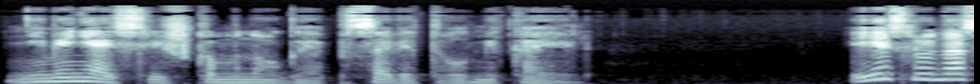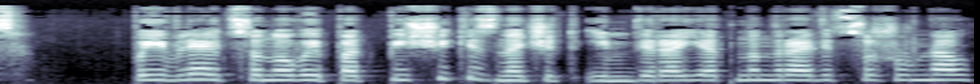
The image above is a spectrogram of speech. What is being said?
Не меняй слишком многое, — посоветовал Микаэль. Если у нас появляются новые подписчики, значит, им, вероятно, нравится журнал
